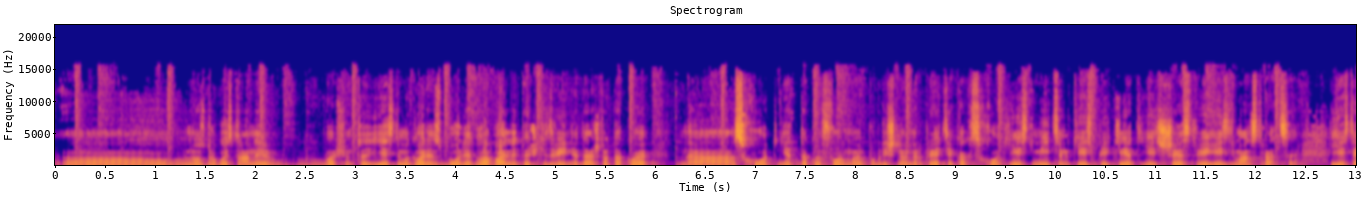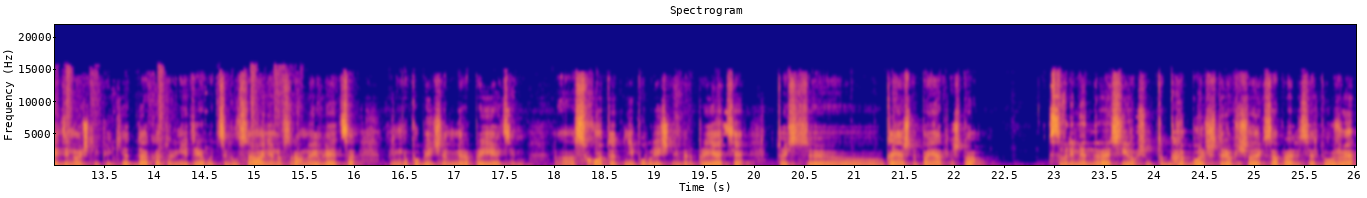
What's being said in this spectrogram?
Э, но с другой стороны, в общем-то, если мы говорим с более глобальной точки зрения, да, что такое э, сход, нет такой формы публичного мероприятия, как сход. Есть митинг, есть пикет, есть шествие, есть демонстрация. Есть одиночный пикет, да, который не требует согласования, но все равно является публичным мероприятием. Э, сход – это не публичное мероприятие. То есть, э, конечно, понятно, что современной России, в общем-то, больше трех человек собрались, это уже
